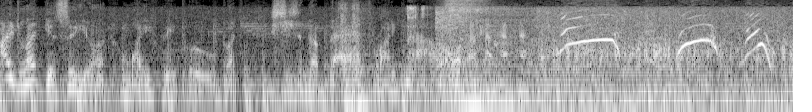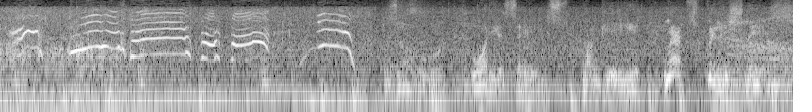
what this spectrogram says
I'd let you see your wifey poo, but she's in the bath right now. Let's finish this.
